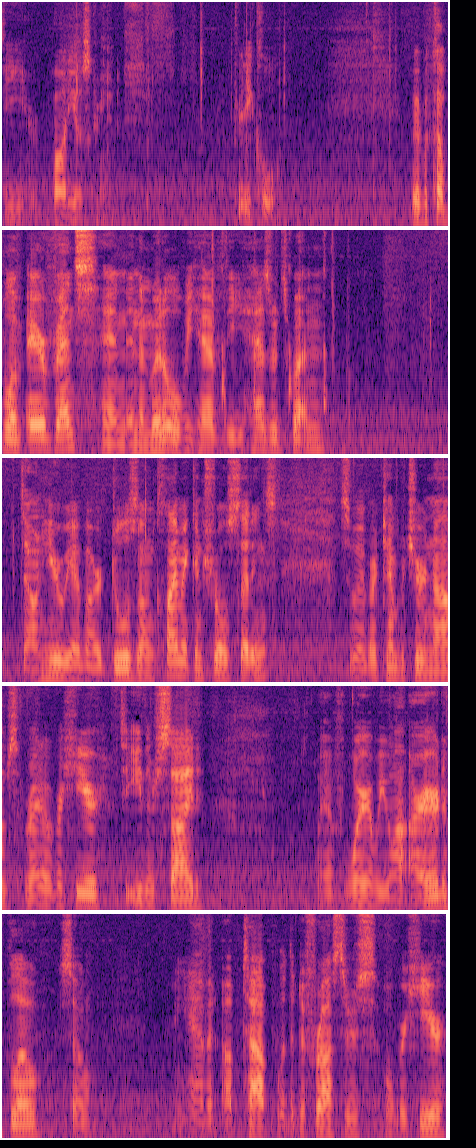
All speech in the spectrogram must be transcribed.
the audio screen. Pretty cool. We have a couple of air vents and in the middle we have the hazards button. Down here we have our dual zone climate control settings. So we have our temperature knobs right over here to either side we have where we want our air to blow, so we can have it up top with the defrosters over here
